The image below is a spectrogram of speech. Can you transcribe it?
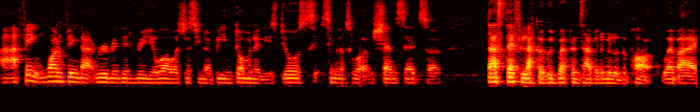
I, think one thing that Ruben did really well was just you know being dominant in his duels, similar to what um, Shem said. So that's definitely like a good weapon to have in the middle of the park, whereby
